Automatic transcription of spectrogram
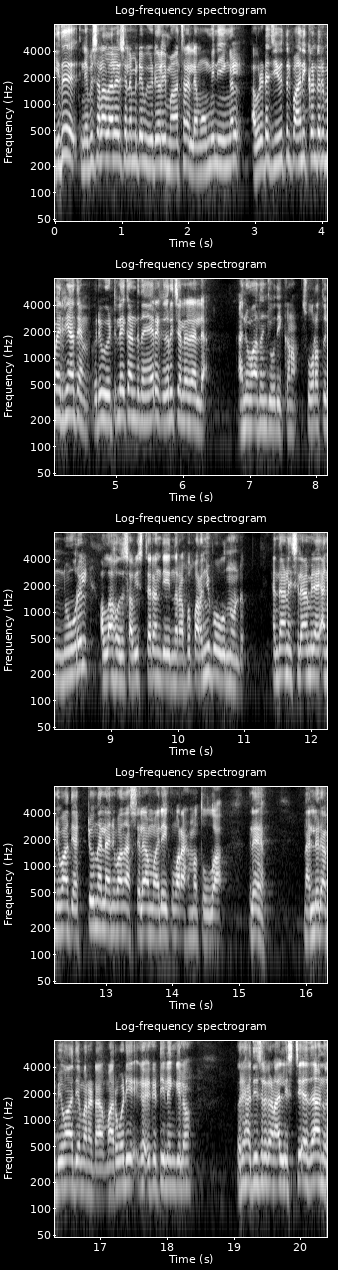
ഇത് നബി സല്ലാ അലൈഹി സ്വലമിന്റെ വീടുകളിൽ മാത്രമല്ല മുമ്മിനീങ്ങൾ അവരുടെ ജീവിതത്തിൽ പാലിക്കേണ്ട ഒരു മര്യാദയാണ്. ഒരു വീട്ടിലേക്ക് കണ്ട് നേരെ കയറി ചെല്ലലല്ല. അനുവാദം ചോദിക്കണം. സൂറത്തു നൂറിൽ അള്ളാഹു സവിസ്തരം ചെയ്യുന്ന? റബ്ബ് പറഞ്ഞു പോകുന്നുണ്ട്. എന്താണ് ഇസ്ലാമിലെ അനുവാദം? ഏറ്റവും നല്ല അനുവാദം അസ്സലാമു അലൈക്കും വറഹമത്തുള്ള അല്ലേ? നല്ലൊരു അഭിവാദ്യം പറഞ്ഞിട്ട്. മറുപടി കിട്ടിയില്ലെങ്കിലോ? ഒരു ഹദീസിൽ കാണാം ലിസ്റ്റ് ഏതാനു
